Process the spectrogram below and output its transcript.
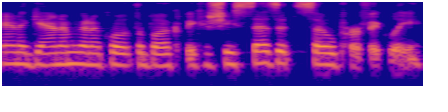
and again I'm going to quote the book because she says it so perfectly.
